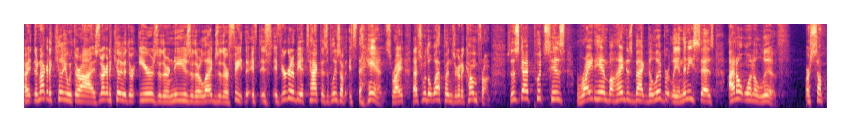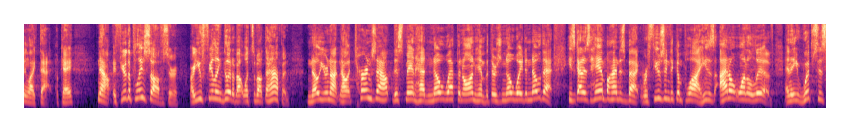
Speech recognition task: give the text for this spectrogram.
Right? They're not going to kill you with their eyes. They're not going to kill you with their ears or their knees or their legs or their feet. If, if, if you're going to be attacked as a police officer, it's the hands, right? That's where the weapons are going to come from. So this guy puts his right hand behind his back deliberately, and then he says, I don't want to live, or something like that, okay? Now, if you're the police officer, are you feeling good about what's about to happen? No, you're not. Now, it turns out this man had no weapon on him, but there's no way to know that. He's got his hand behind his back, refusing to comply. He says, I don't want to live. And then he whips his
